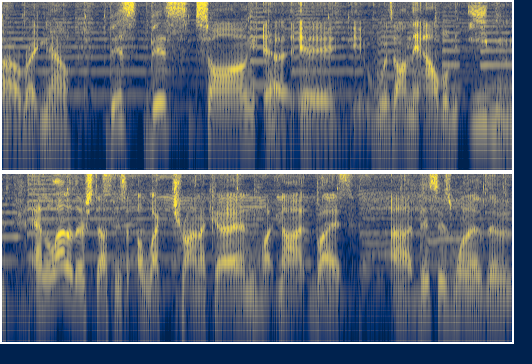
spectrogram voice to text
uh, right now. This this song uh, was on the album Eden, and a lot of their stuff is electronica and whatnot. But uh, this is one of the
